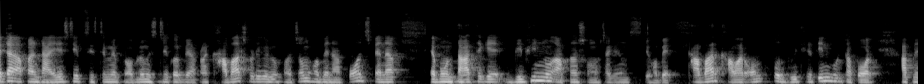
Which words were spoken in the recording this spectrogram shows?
এটা আপনার ডাইজেস্টিভ সিস্টেমে প্রবলেম সৃষ্টি করবে, আপনার খাবার সঠিকভাবে হজম হবে না, পচবে না এবং তা থেকে বিভিন্ন আপনার সমস্যা কিন্তু সৃষ্টি হবে। খাবার খাওয়ার অন্তত দুই থেকে তিন ঘণ্টা পর আপনি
